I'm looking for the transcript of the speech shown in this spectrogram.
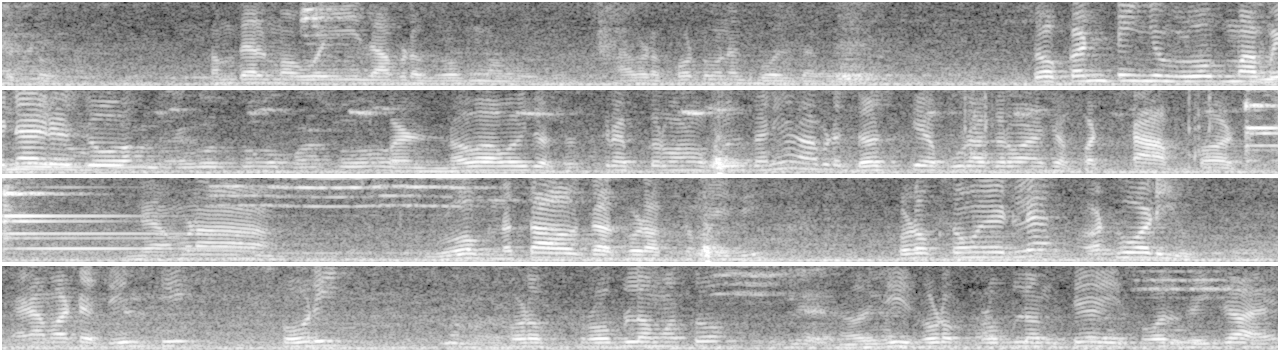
છે થંબેલમાં હોય એ જ આપણા વોકમાં હોય. આપણે ખોટું નથી બોલતા તો કન્ટિન્યુ વ્લોગમાં બનાવી રહેજો. પણ નવા હોય તો સબસ્ક્રાઇબ કરવાનું ભૂલતા નહીં આપણે દસ કે પૂરા કરવાના છે ફટાફટ. ને હમણાં વ્લોગ નહોતા આવતા થોડાક સમયથી. થોડોક સમય એટલે અઠવાડિયું. એના માટે દિલથી સોરી થોડોક પ્રોબ્લેમ હતો. હજી થોડોક પ્રોબ્લેમ છે, એ સોલ્વ થઈ જાય.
